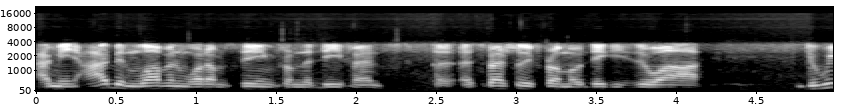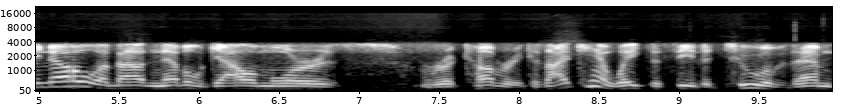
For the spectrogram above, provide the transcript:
I mean I've been loving what I'm seeing from the defense, uh, especially from Odighizuwa. Do we know about Neville Gallimore's recovery? Because I can't wait to see the two of them.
